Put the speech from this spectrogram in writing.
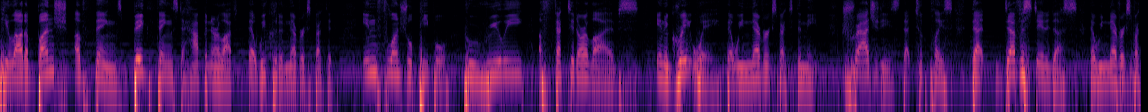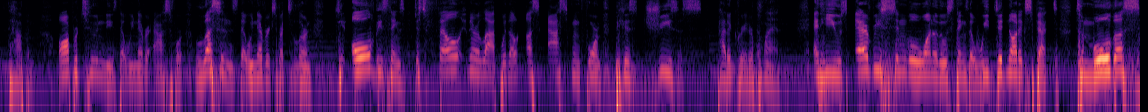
he allowed a bunch of things, big things, to happen in our lives that we could have never expected. Influential people who really affected our lives in a great way that we never expected to meet. Tragedies that took place that devastated us that we never expected to happen. Opportunities that we never asked for. Lessons that we never expected to learn. All of these things just fell in our lap without us asking for them because Jesus had a greater plan. And He used every single one of those things that we did not expect to mold us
